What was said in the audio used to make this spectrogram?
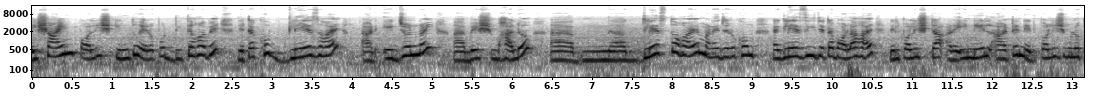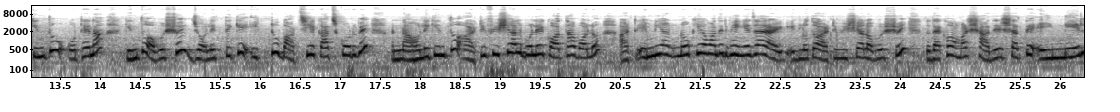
এই শাইন পলিশ কিন্তু এর ওপর দিতে হবে, যেটা খুব গ্লেজ হয়, আর এর জন্যই বেশ ভালো গ্লেজ তো হয় মানে যেরকম গ্লেজি যেটা বলা হয় নেল পলিশটা আর এই নেল আর্টের নেল পলিশগুলো কিন্তু ওঠে না, কিন্তু অবশ্যই জলের থেকে একটু বাঁচিয়ে কাজ করবে না হলে কিন্তু আর্টিফিশিয়াল বলে কথা বলো, আর এমনি নখি আমাদের ভেঙে যায়, আর এগুলো তো আর্টিফিশিয়াল অবশ্যই, তো দেখো আমার সাজের সাথে এই নেল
